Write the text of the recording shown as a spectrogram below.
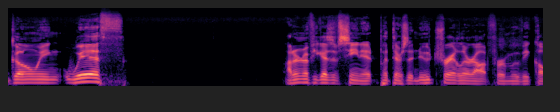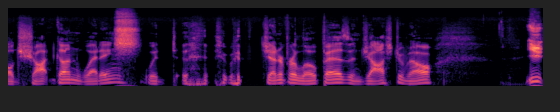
going with. I don't know if you guys have seen it, but there's a new trailer out for a movie called Shotgun Wedding with with Jennifer Lopez and Josh Duhamel. You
